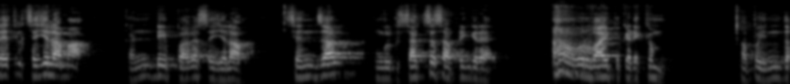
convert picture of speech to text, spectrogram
டயத்தில் செய்யலாமா? கண்டிப்பாக செய்யலாம். செஞ்சால் உங்களுக்கு சக்சஸ் அப்படிங்கிற ஒரு வாய்ப்பு கிடைக்கும். அப்போ இந்த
